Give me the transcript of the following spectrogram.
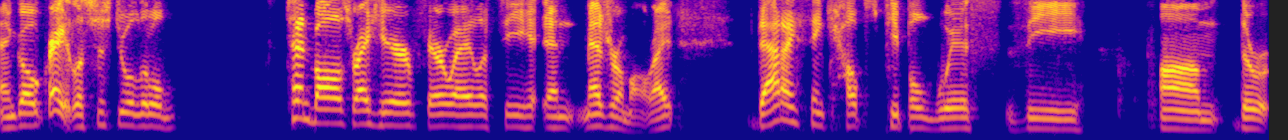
and go, great, let's just do a little 10 balls right here, fairway, let's see, and measure them all, right? That I think helps people with the um the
